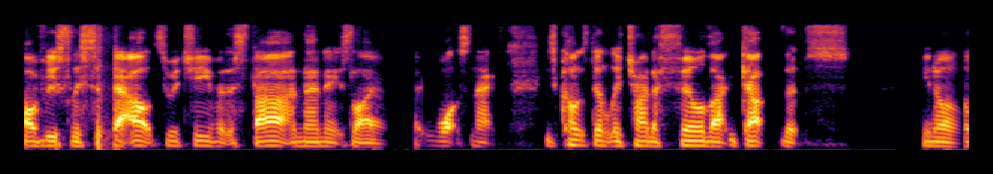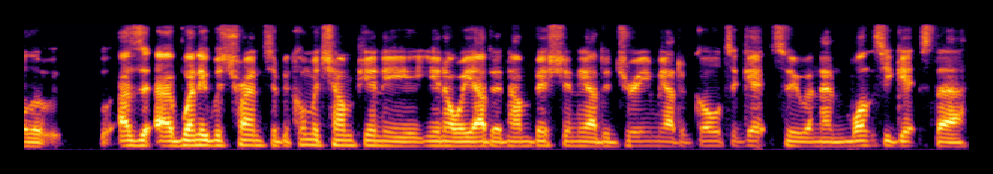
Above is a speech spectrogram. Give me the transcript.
obviously set out to achieve at the start, and then it's like, what's next? He's constantly trying to fill that gap. That's you know that as uh, when he was trying to become a champion, he you know he had an ambition, he had a dream, he had a goal to get to, and then once he gets there,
